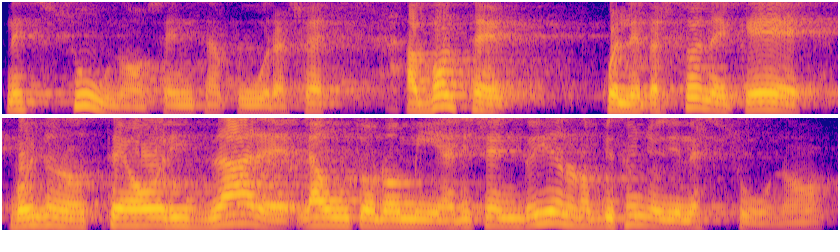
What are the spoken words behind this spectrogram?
Nessuno senza cura, cioè a volte quelle persone che vogliono teorizzare l'autonomia dicendo io non ho bisogno di nessuno,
